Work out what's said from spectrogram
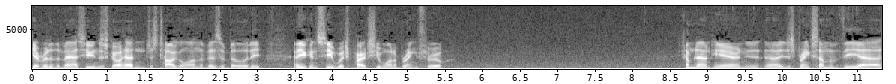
get rid of the mask, you can just go ahead and just toggle on the visibility, and you can see which parts you want to bring through. Come down here, and you, uh, you just bring some of the uh,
